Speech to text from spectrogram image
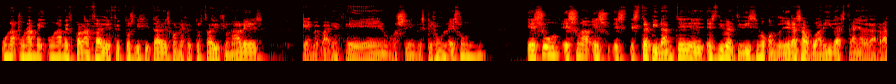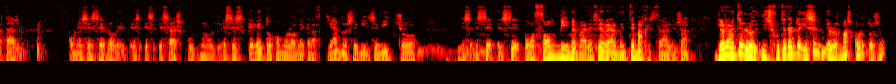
una, una, una mezcolanza de efectos digitales con efectos tradicionales, que me parece, no sé, es que es un... Es un es un es una es, es, es trepidante, es, divertidísimo cuando llega esa guarida extraña de las ratas con ese cerro, es, es- esa escu- no, ese esqueleto como lo ve Craftiano, ese, ese bicho ese, ese- ese- como zombie me parece realmente magistral. O sea, yo realmente lo disfruté tanto y es el de los más cortos, ¿eh?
